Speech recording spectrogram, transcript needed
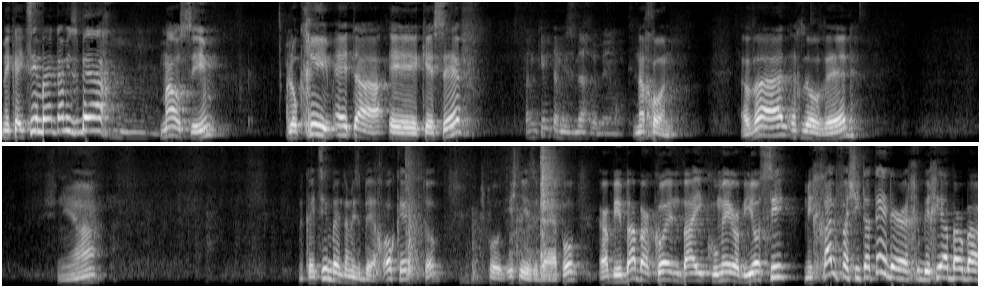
מקייצים בהם את המזבח. מה עושים? לוקחים את הכסף. מפנקים את המזבח בבהמות. נכון. אבל איך זה עובד? שנייה. מקייצים בהם את המזבח. אוקיי, טוב. יש, פה, יש לי איזה בעיה פה. רבי בא בר כהן באי קומי רבי יוסי, מחלפה שיטתי דרך בחייא ברבא.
